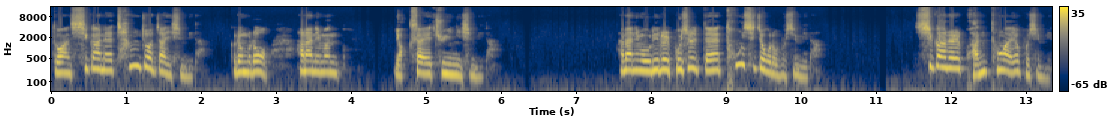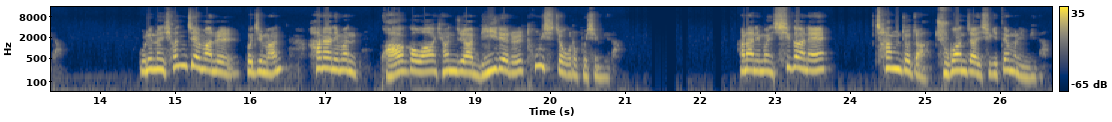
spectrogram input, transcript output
또한 시간의 창조자이십니다. 그러므로 하나님은 역사의 주인이십니다. 하나님은 우리를 보실 때 통시적으로 보십니다. 시간을 관통하여 보십니다. 우리는 현재만을 보지만 하나님은 과거와 현재와 미래를 통시적으로 보십니다. 하나님은 시간의 창조자, 주관자이시기 때문입니다.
